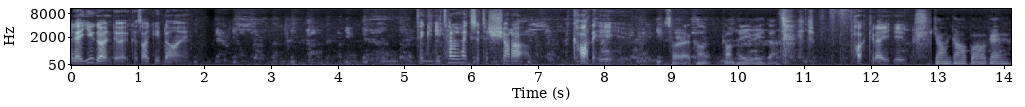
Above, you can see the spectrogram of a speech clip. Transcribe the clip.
Okay, you go and do it, because I keep dying. Finn, can you tell Alexa to shut up? I can't hear you. Sorry, I can't can't hear you either. Fucking hate you. Jungle Boogie.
